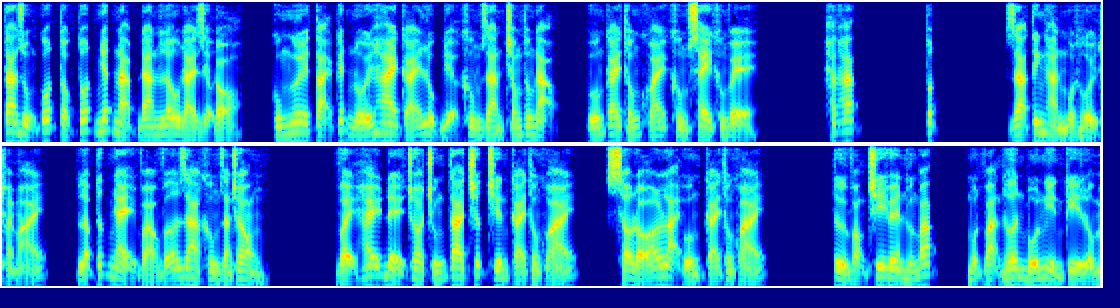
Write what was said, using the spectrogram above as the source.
Ta dụng cốt tộc tốt nhất nạp đan lâu đài rượu đỏ, cùng ngươi tại kết nối hai cái lục địa không gian trong thông đạo, uống cái thống khoái không say không về. Hh tốt. Dạ tinh hàn một hồi thoải mái, lập tức nhảy vào vỡ ra không gian trong vậy hãy để cho chúng ta trước chiến cái thông khoái, sau đó lại uống cái thông khoái. Từ vọng chi huyên hướng bắc, một vạn hơn bốn nghìn km.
